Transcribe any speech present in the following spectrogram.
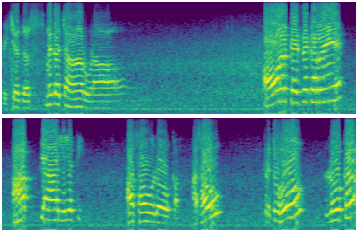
विचद स्मित चारुणा और कैसे कर रहे हैं? आप्यायति असौ लोकम। असौ पृथु लोकम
